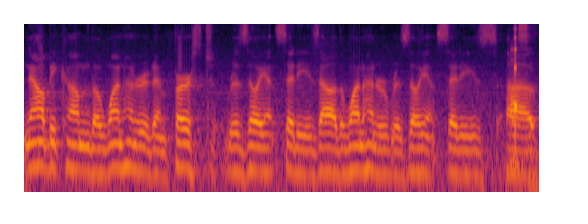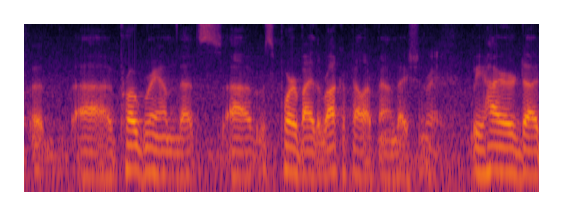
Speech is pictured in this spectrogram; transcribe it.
now become the 101st resilient cities out of the 100 resilient cities uh, awesome. uh, uh, program that's uh, supported by the Rockefeller Foundation. Right we hired uh,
